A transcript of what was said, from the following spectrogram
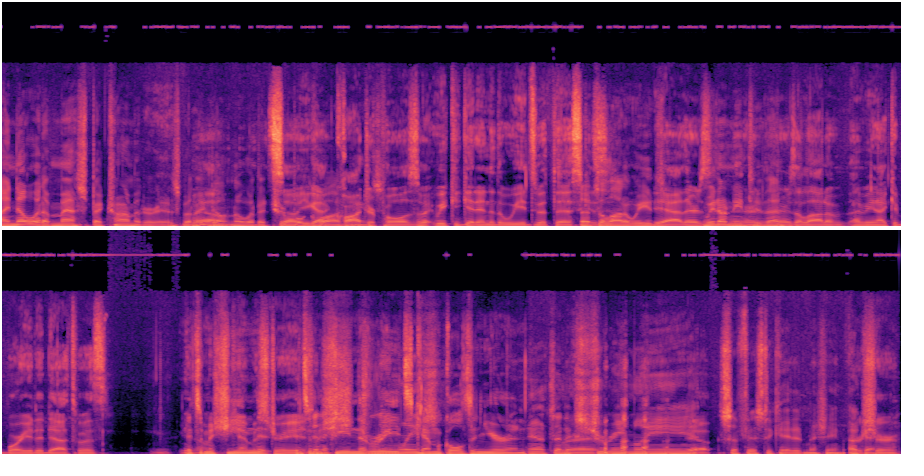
I know what a mass spectrometer is, but I don't know what a triple So you got quad means. We- We could get into the weeds with this. That's 'cause- a lot of weeds? Yeah, there's. We don't need to there- then. There's a lot of. I mean, I could bore you to death with. you It's a know, machine. That, Chemistry. it's a and- an machine that reads chemicals in urine. Yeah, it's an Right. extremely Yep. sophisticated machine. Okay. sure.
